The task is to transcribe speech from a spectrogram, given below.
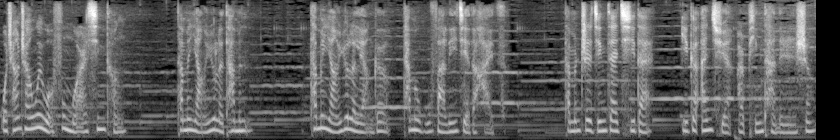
我常常为我父母而心疼，他们养育了他们，他们养育了两个他们无法理解的孩子，他们至今在期待一个安全而平坦的人生。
